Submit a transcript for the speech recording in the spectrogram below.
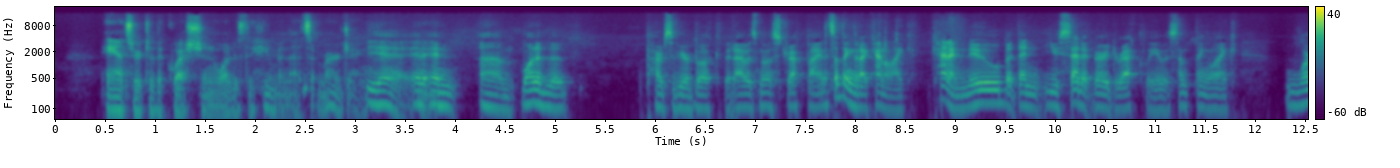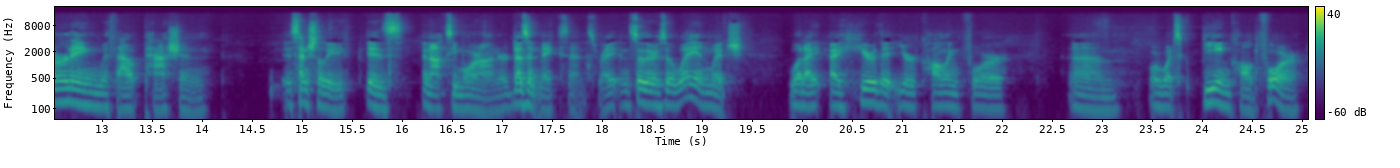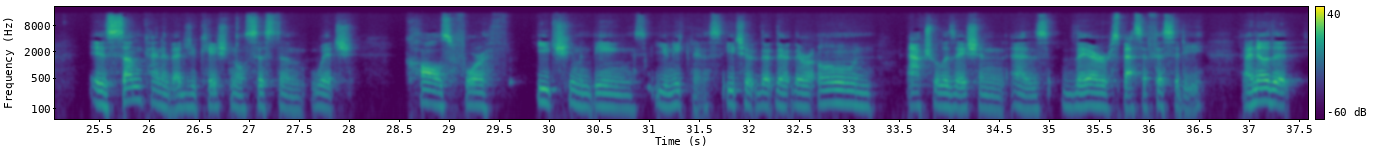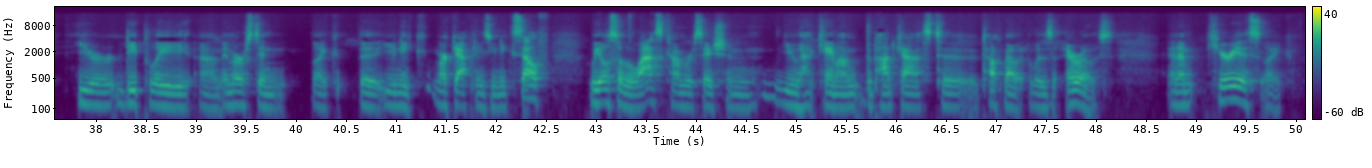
answer to the question, "What is the human?" That's emerging. Yeah, and, and um, one of the parts of your book that I was most struck by, and it's something that I kind of like, kind of knew, but then you said it very directly. It was something like learning without passion essentially is an oxymoron or doesn't make sense, right? And so there's a way in which what I, I hear that you're calling for, um, or what's being called for, is some kind of educational system which calls forth each human being's uniqueness, each of their, their, own actualization as their specificity. I know that you're deeply um, immersed in like the unique Marc Gafni's unique self. We also the last conversation you came on the podcast to talk about was Eros, and I'm curious like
